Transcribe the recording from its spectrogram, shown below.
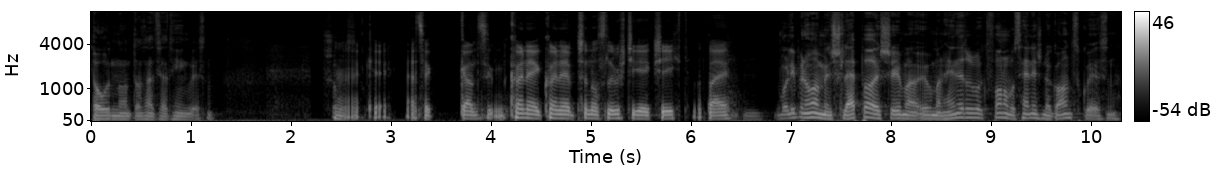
Boden und dann sind sie halt hingewiesen. Ah, Okay, also ganz, keine, keine besonders lustige Geschichte dabei. Weil ich bin immer mit dem Schlepper, ist schon immer über mein Handy drüber gefahren, aber das Handy ist noch ganz gewesen.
